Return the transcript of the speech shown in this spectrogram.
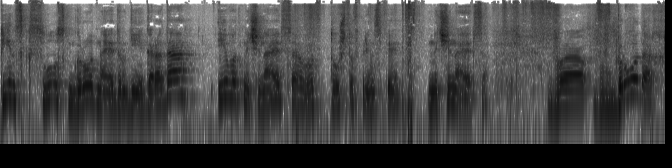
Пинск, Слуцк, Гродно и другие города. И вот начинается вот то, что в принципе начинается. В, в Бродах,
